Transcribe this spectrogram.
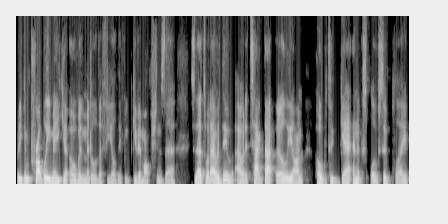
but he can probably make it over the middle of the field if we give him options there. So that's what I would do. I would attack that early on, hope to get an explosive play.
